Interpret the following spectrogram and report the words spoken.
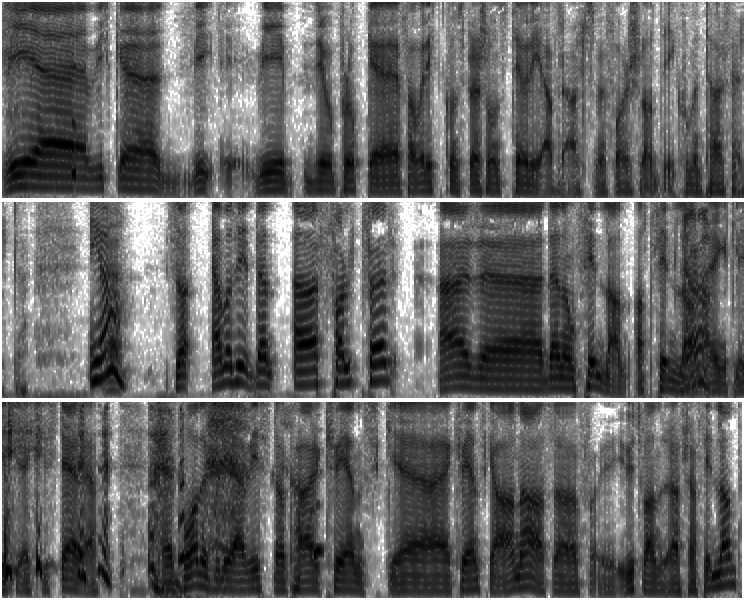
Vi, eh, vi skal Vi, vi driver og plukker favorittkonspirasjonsteorier fra alt som er foreslått i kommentarfeltet. Ja. Så jeg må si, den jeg falt for, er uh, den om Finland. At Finland Ja. egentlig ikke eksisterer. Eh, både fordi jeg visstnok har kvensk, uh, kvenske aner, altså utvandrere fra Finland,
